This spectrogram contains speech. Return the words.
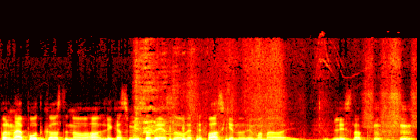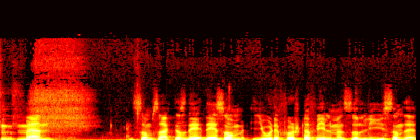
på den här podcasten och har lyckats missa det så vet det fasken hur man har lyssnat. Men som sagt, alltså det, det som gjorde första filmen så lysande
